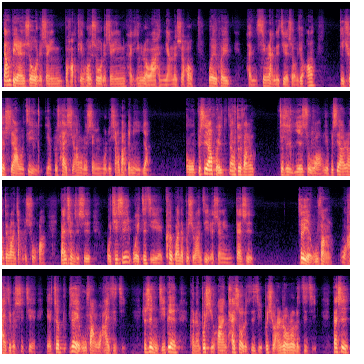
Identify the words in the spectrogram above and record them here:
当别人说我的声音不好听，或者说我的声音很阴柔啊、很娘的时候，我也会很欣然的接受。就哦，的确是啊，我自己也不太喜欢我的声音，我的想法跟你一样。我不是要回让对方就是耶稣哦，也不是要让对方讲不出话，单纯只是我其实我自己也客观的不喜欢自己的声音，但是这也无妨我爱这个世界，也这这也无妨我爱自己。就是你，即便可能不喜欢太瘦的自己，不喜欢肉肉的自己，但是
